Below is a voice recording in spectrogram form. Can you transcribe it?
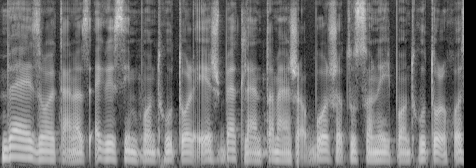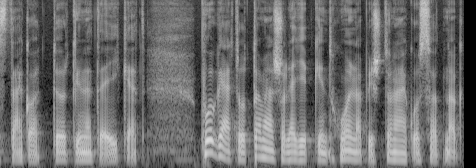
Vej Zoltán az egriszin.hu-tól és Betlen Tamás a borsot24.hu-tól hozták a történeteiket. Polgár Tóth Tamással egyébként holnap is találkozhatnak.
